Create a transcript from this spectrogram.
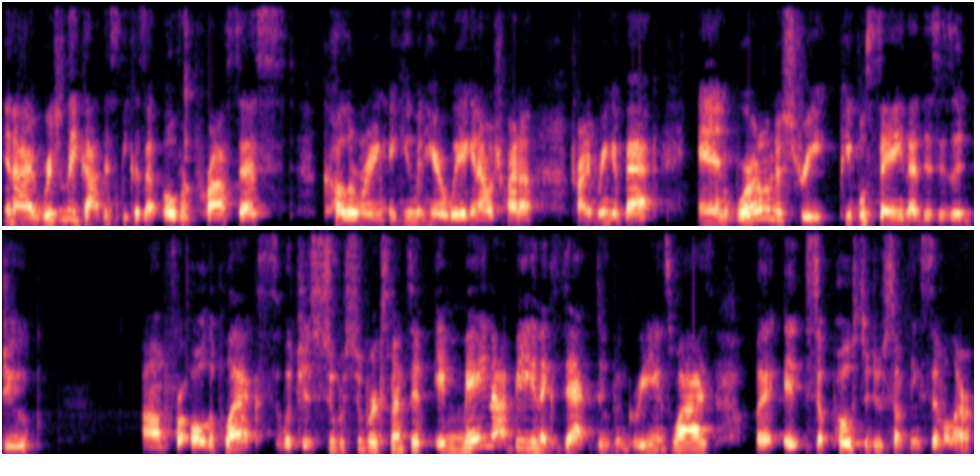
and I originally got this because I over processed coloring a human hair wig and I was trying to trying to bring it back. And word on the street, people saying that this is a dupe um, for Olaplex, which is super, super expensive. It may not be an exact dupe ingredients wise, but it's supposed to do something similar.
